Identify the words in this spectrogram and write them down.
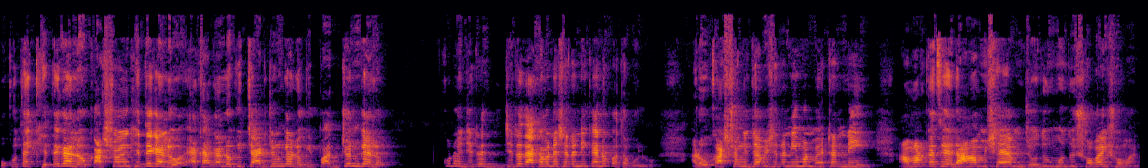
ও কোথায় খেতে গেল? কার সঙ্গে খেতে গেল? একা গেল কি চারজন গেল কি পাঁচজন গেল? কোনো যেটা যেটা দেখাবে না সেটা নিয়ে কেন কথা বলব? আর ও কার সঙ্গে যাবে সেটা নিয়ে আমার ম্যাটার নেই। আমার কাছে রাম, শ্যাম, যদু, মধু সবাই সমান।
